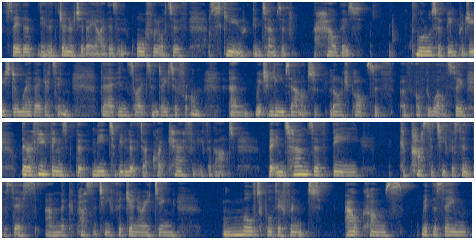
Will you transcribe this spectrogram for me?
say that you know with generative AI, there's an awful lot of skew in terms of how those models have been produced and where they're getting their insights and data from, um, which leaves out large parts of, of, of the world. So there are a few things that need to be looked at quite carefully for that. But in terms of the capacity for synthesis and the capacity for generating multiple different outcomes with the same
